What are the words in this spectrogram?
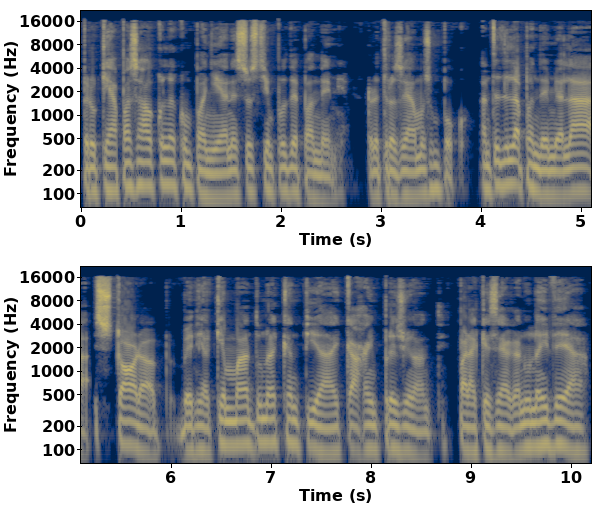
Pero ¿qué ha pasado con la compañía en estos tiempos de pandemia? Retrocedamos un poco. Antes de la pandemia, la startup venía quemando una cantidad de caja impresionante. Para que se hagan una idea,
